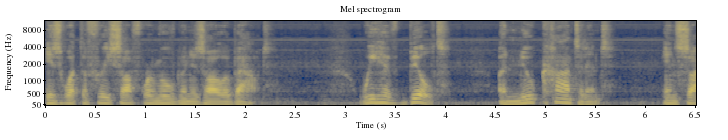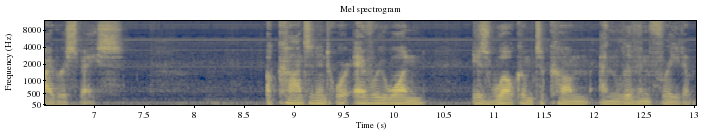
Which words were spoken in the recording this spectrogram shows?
is what the free software movement is all about. We have built a new continent in cyberspace, a continent where everyone is welcome to come and live in freedom.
